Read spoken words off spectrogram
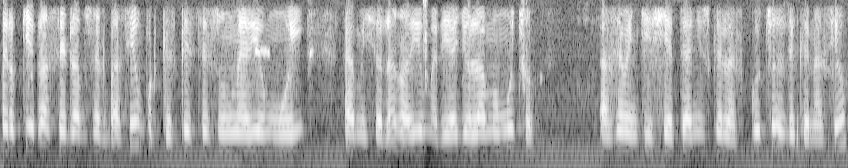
pero quiero hacer la observación porque es que este es un medio muy, la emisora Radio María, yo la amo mucho. Hace 27 años que la escucho desde que nació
